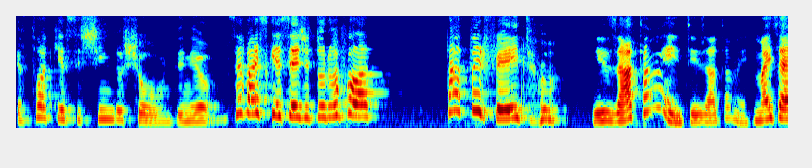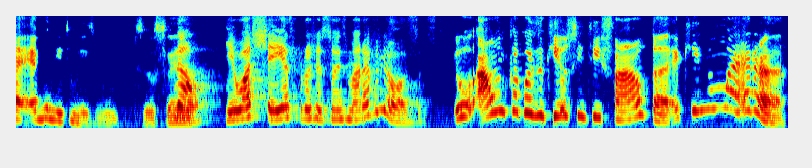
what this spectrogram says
eu tô aqui assistindo o show, entendeu? Você vai esquecer de tudo, vai falar, tá perfeito. Exatamente, exatamente. Mas é, é bonito mesmo. Você... Não, eu achei as projeções maravilhosas. Eu, a única coisa que eu senti falta é que não era.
